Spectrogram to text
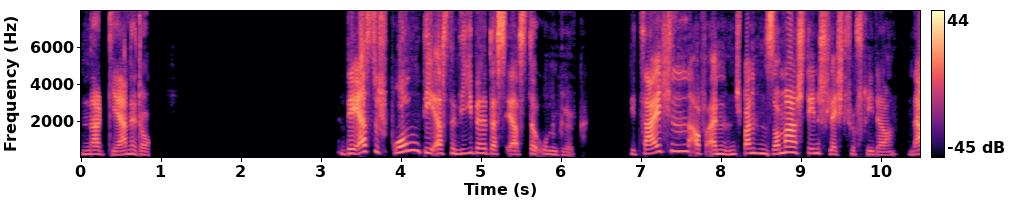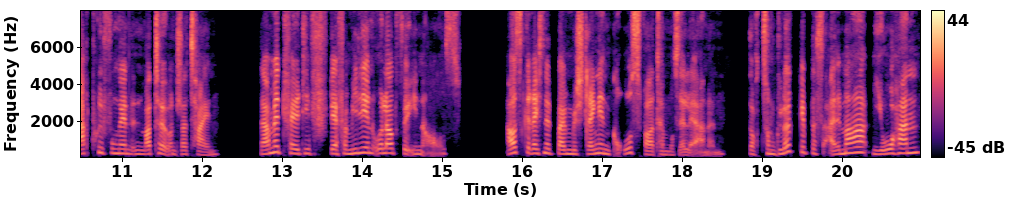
Na, gerne doch. Der erste Sprung, die erste Liebe, das erste Unglück. Die Zeichen auf einen entspannten Sommer stehen schlecht für Frieda. Nachprüfungen in Mathe und Latein. Damit fällt die, der Familienurlaub für ihn aus. Ausgerechnet beim gestrengen Großvater muss er lernen. Doch zum Glück gibt es Alma, Johann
